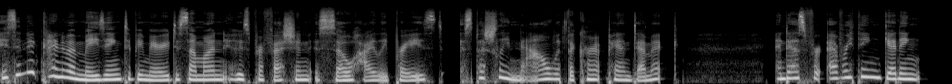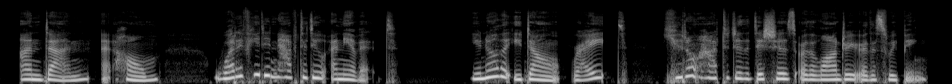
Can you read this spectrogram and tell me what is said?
Isn't it kind of amazing to be married to someone whose profession is so highly praised, especially now with the current pandemic? And as for everything getting undone at home, what if you didn't have to do any of it? You know that you don't, right? You don't have to do the dishes or the laundry or the sweeping.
